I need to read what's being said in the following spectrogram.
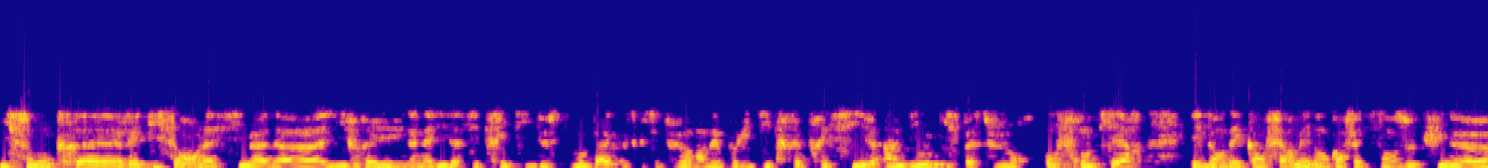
Ils sont très réticents. La CIMAD a livré une analyse assez critique de ce pacte parce que c'est toujours dans des politiques répressives, indignes, qui se passent toujours aux frontières et dans des camps fermés. Donc en fait, sans aucune euh,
